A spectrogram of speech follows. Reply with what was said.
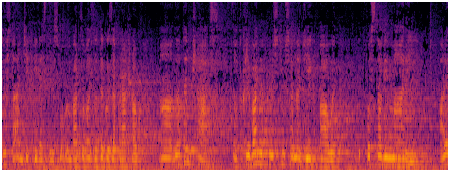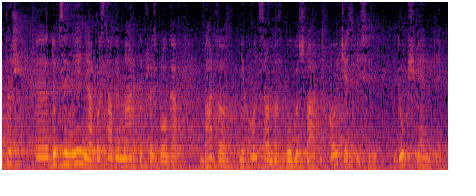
zostańcie chwilę z tym słowem, bardzo Was do tego zapraszam. A na ten czas odkrywania Chrystusa nadziei chwały w postawie Marii, ale też e, docenienia postawy Marty przez Boga. Bardzo niech On sam Was błogosławi, Ojciec i Syn i Duch Święty.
